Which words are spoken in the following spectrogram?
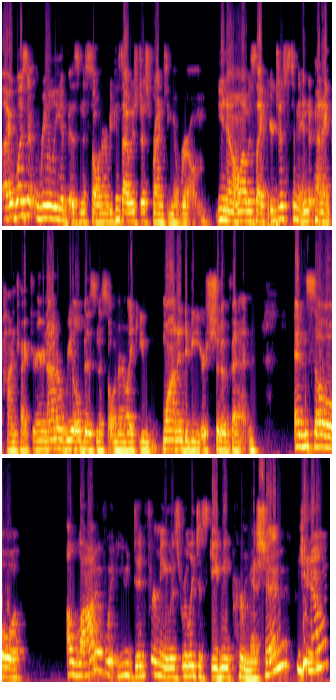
I wasn't really a business owner because I was just renting a room. You know, I was like, you're just an independent contractor. You're not a real business owner like you wanted to be or should have been. And so a lot of what you did for me was really just gave me permission, you know,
